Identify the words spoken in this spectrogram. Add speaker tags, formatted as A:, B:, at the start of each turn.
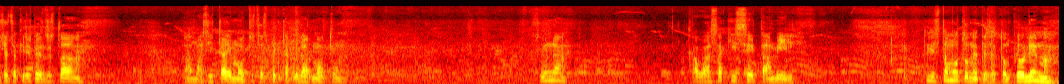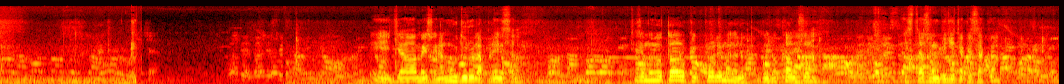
A: muchachos, aquí les presento esta mamacita de moto, esta espectacular moto. Es una Kawasaki Z1000. Entonces esta moto me presentó un problema. Ella me suena muy duro la prensa. Entonces hemos notado que el problema no lo, no lo causa esta sombrillita que está acá.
